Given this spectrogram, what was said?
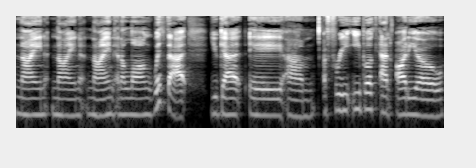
999 and along with that you get a um, a free ebook and audio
